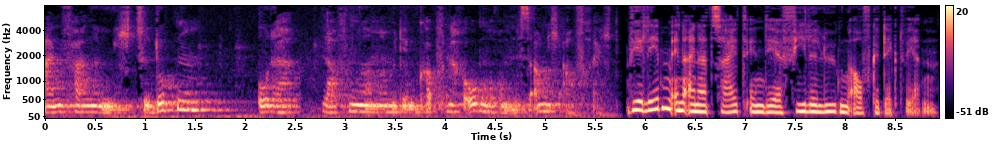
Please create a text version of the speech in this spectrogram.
anfange mich zu ducken oder laufe nur immer mit dem Kopf nach oben rum. Ist auch nicht aufrecht. Wir leben in einer Zeit, in der viele Lügen aufgedeckt werden,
